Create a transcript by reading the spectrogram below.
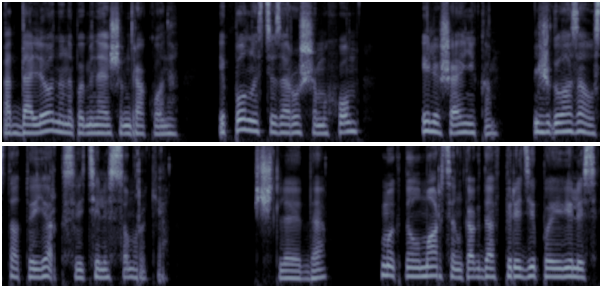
отдаленно напоминающим дракона и полностью заросшим мхом или шайником. Лишь глаза у статуи ярко светились в сумраке. «Впечатляет, да?» — хмыкнул Мартин, когда впереди появились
